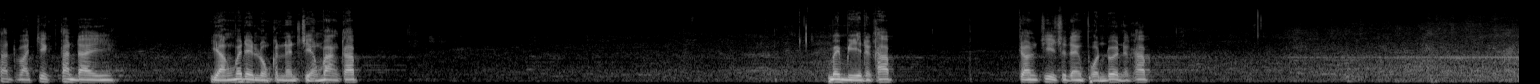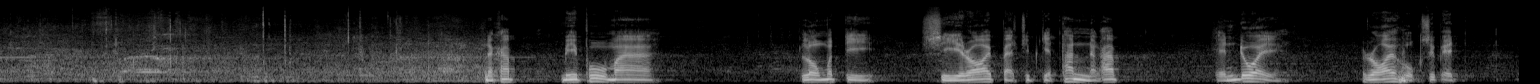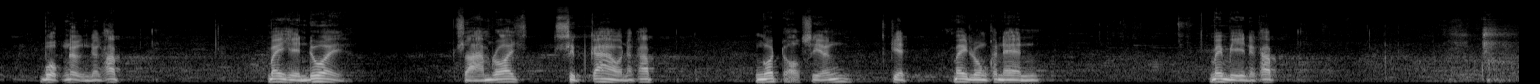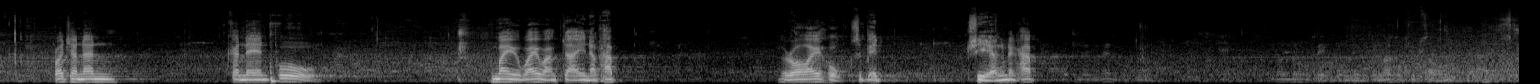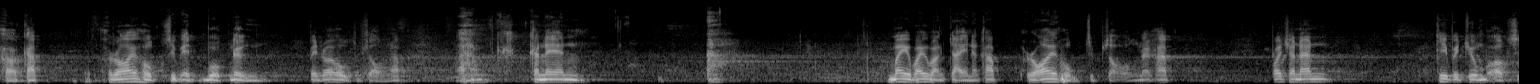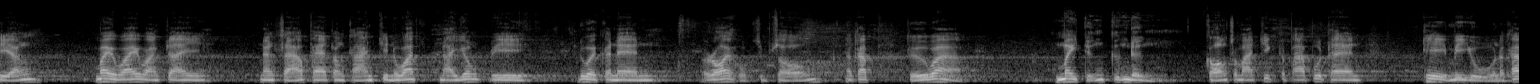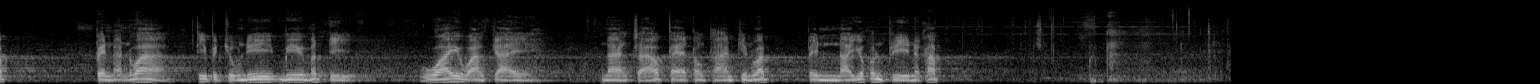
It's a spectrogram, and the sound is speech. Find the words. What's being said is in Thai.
ท่านสมาชิกท่านใดยังไม่ได้ลงคะแนนเสียงบ้างครับ ไม่มีนะครับ เจ้าหน้าที่แสดงผลด้วยนะครับ นะครับ มีผู้มาลงมติ 487 ท่านนะครับ เห็นด้วย 161 บวกหนึ่งนะครับ ไม่เห็นด้วย 319 นะครับ งดออกเสียงเจ็ดไม่ลงคะแนน ไม่มีนะครับ เพราะฉะนั้นคะแนนผู้ไม่ไว้วางใจนะครับ 161 เสียงนะครับ อ๋อครับร้อยหกสิบเอ็ดบวกหนึ่งเป็นร้อยหกสิบสองครับคะแนน ไม่ไว้วางใจนะครับร้อยหกสิบสองนะครับ เพราะฉะนั้นที่ประชุมออกเสียงไม่ไว้วางใจนางสาวแพทองทานจินวัตรนายกรัฐมนตรีด้วยคะแนน 162 นะครับ ถือว่าไม่ถึงกึ่งหนึ่งของสมาชิกสภาผู้แทน ที่มีอยู่นะครับ เป็นอันว่าที่ประชุมนี้มีมติไว้วางใจ นางสาวแพทองทานจินวัตรเป็นนายกรัฐมนตรีนะครับ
